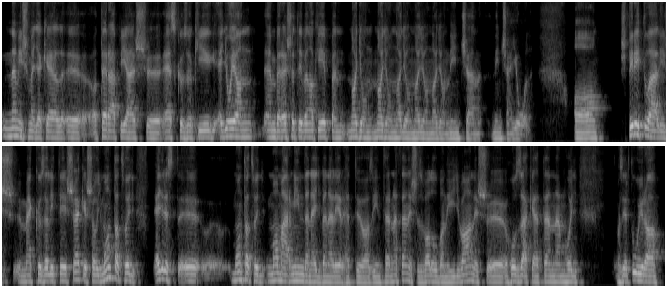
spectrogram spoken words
nem is megyek el a terápiás eszközökig egy olyan ember esetében, aki éppen nagyon-nagyon-nagyon-nagyon-nagyon nincsen, nincsen jól. A spirituális megközelítések, és ahogy mondtad, hogy egyrészt mondtad, hogy ma már minden egyben elérhető az interneten, és ez valóban így van, és hozzá kell tennem, hogy azért újra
